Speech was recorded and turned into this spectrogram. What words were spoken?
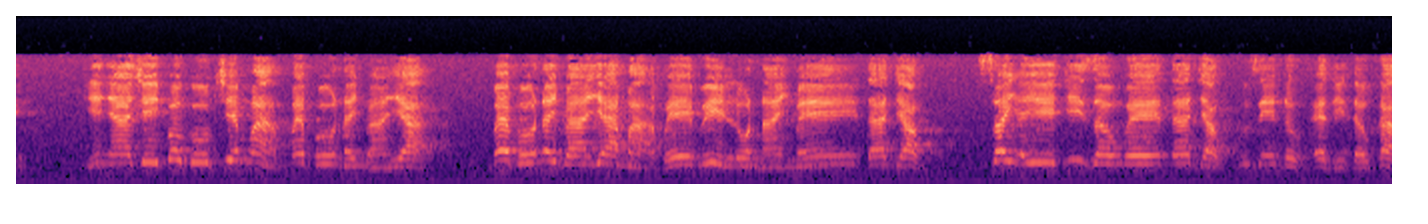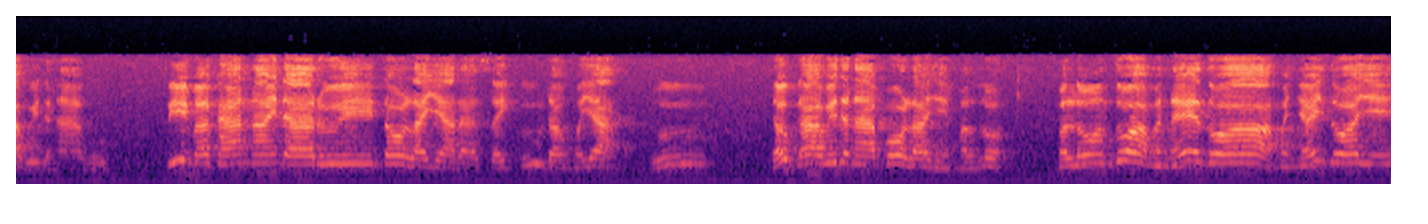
ပညာရှိပုဂ္ဂိုလ်ဖြစ်မှမဲ့ဖို့နိဗ္ဗာန်ရ မဲ့ဖို့နိဗ္ဗာန်ရမှအပေပေးလွတ်နိုင်မယ်ဒါကြောင့်စိတ်အရေးကြီးဆုံးပဲဒါကြောင့်ဥစဉ်တို့အဲ့ဒီဒုက္ခဝေဒနာကိုသိမခံနိုင်တာတွေတော့လိုက်ရတာစိတ်ကူးတောင်မရဘူးဒုက္ခဝေဒနာပေါ်လာရင်မလွတ်မလွန်သွားမနေသွားမငြိမ့်သွားရင်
